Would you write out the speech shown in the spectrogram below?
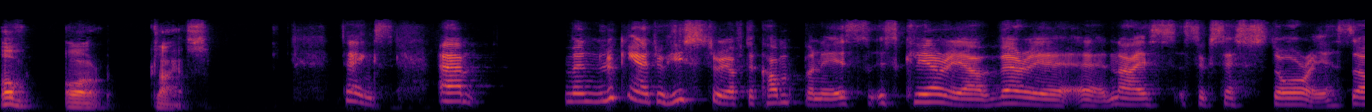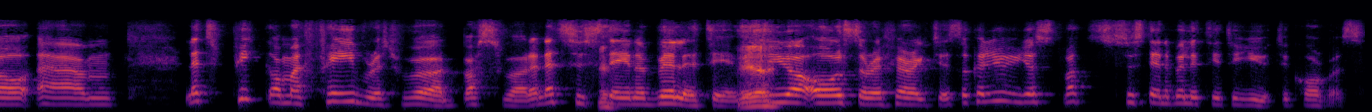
of our clients. Thanks. Um, When looking at your history of the company, it's, it's clearly a very uh, nice success story. So um, let's pick on my favorite word, buzzword, and that's sustainability, which yeah. you are also referring to. So can you just what's sustainability to you, to Corvus?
